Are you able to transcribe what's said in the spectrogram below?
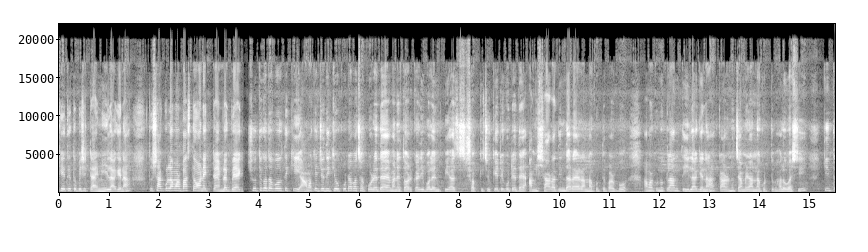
খেতে তো বেশি টাইমই লাগে না। তো শাকগুলো আমার বাঁচতে অনেক টাইম লাগবে। সত্যি কথা বলতে কি, আমাকে যদি কেউ কোটা বাছা করে দেয় মানে তরকারি বলেন, পেঁয়াজ সব কিছু কেটে কুটে দেয়, আমি সারাদিন দাঁড়ায় রান্না করতে পারব। আমার কোনো ক্লান্তিই লাগে না, কারণ হচ্ছে আমি রান্না করতে ভালোবাসি। কিন্তু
